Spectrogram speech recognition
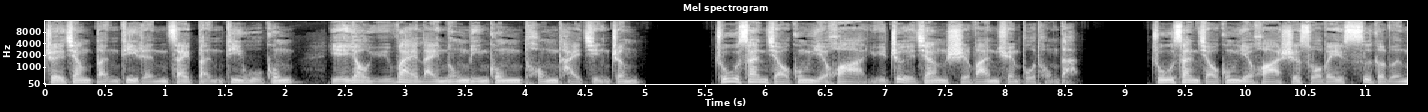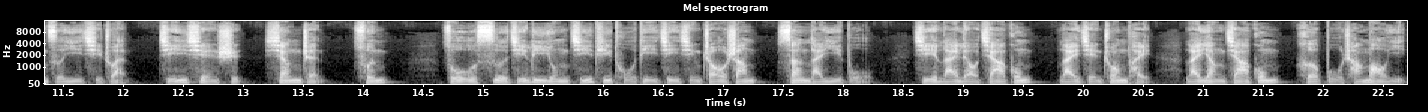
浙江本地人在本地务工也要与外来农民工同台竞争。珠三角工业化与浙江是完全不同的。珠三角工业化是所谓四个轮子一起转，即县市、乡镇、村、组四级利用集体土地进行招商，三来一补。即来料加工、来件装配、来样加工和补偿贸易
